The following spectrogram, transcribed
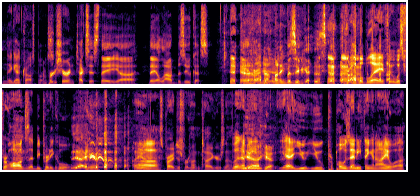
They mm-hmm. got crossbows. I'm pretty sure in Texas they uh, they allowed bazookas. Probably. hunting bazookas. Probably. If it was for hogs, that'd be pretty cool. Yeah, yeah. Uh, it's probably just for hunting tigers now. But I mean, yeah, you you propose anything in Iowa,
